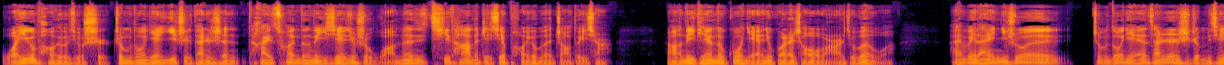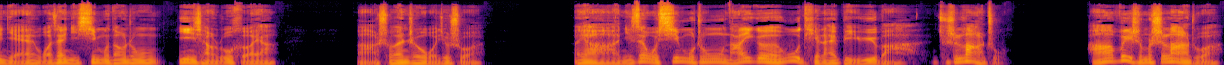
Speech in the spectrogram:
我一个朋友就是这么多年一直单身，他还撺掇的一些就是我们其他的这些朋友们找对象。然后那天呢过年就过来找我玩，就问我，哎，未来你说这么多年咱认识这么些年，我在你心目当中印象如何呀？啊！说完之后，我就说：“哎呀，你在我心目中拿一个物体来比喻吧，就是蜡烛。啊，为什么是蜡烛啊？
